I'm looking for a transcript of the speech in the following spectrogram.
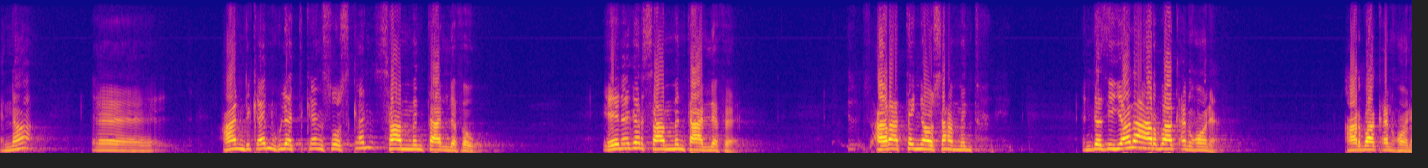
እና አንድ ቀን፣ ሁለት ቀን፣ ሶስት ቀን፣ ሳምንት አለፈው። ይሄ ነገር ሳምንት አለፈ። አራተኛው ሳምንት እንደዚህ እያለ አርባ ቀን ሆነ። አርባ ቀን ሆነ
